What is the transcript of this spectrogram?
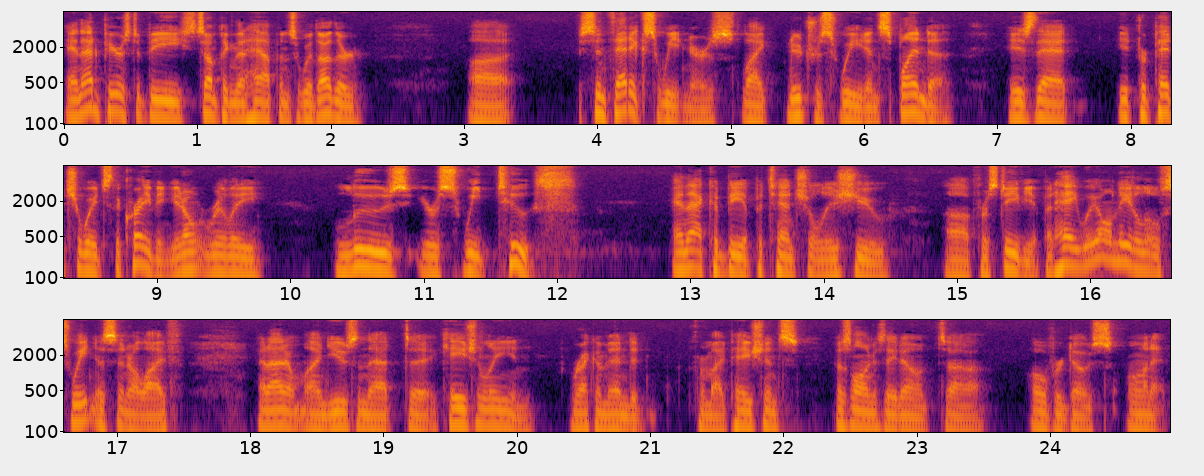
And that appears to be something that happens with other uh, synthetic sweeteners like NutraSweet and Splenda, is that it perpetuates the craving. You don't really lose your sweet tooth. And that could be a potential issue uh, for stevia. But hey, we all need a little sweetness in our life. And I don't mind using that uh, occasionally and recommend it for my patients as long as they don't uh, overdose on it.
